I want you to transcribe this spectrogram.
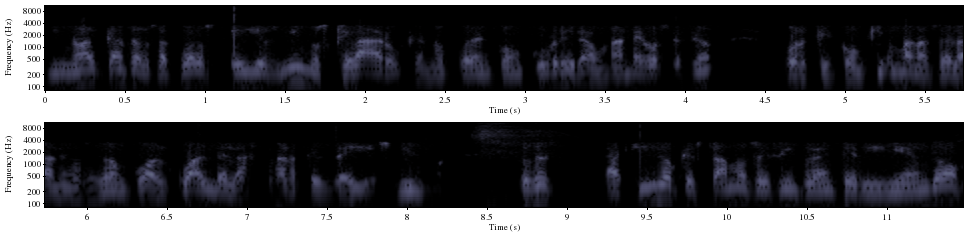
y no alcanzan los acuerdos ellos mismos. Claro que no pueden concurrir a una negociación porque con quién van a hacer la negociación, cuál cuál de las partes de ellos mismos. Entonces, aquí lo que estamos es simplemente viviendo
